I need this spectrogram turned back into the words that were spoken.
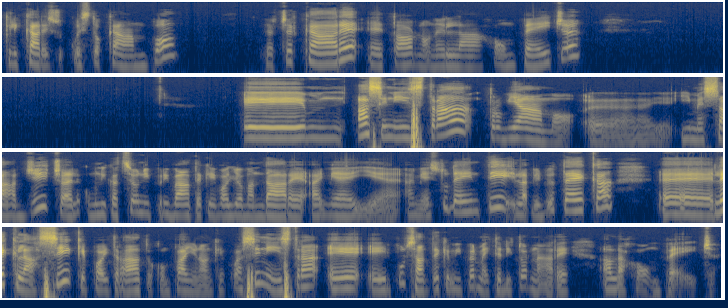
cliccare su questo campo per cercare e torno nella home page e mm, a sinistra troviamo eh, i messaggi, cioè le comunicazioni private che voglio mandare ai miei, eh, ai miei studenti, la biblioteca, eh, le classi, che poi tra l'altro compaiono anche qua a sinistra, e, e, il pulsante che mi permette di tornare alla home page.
